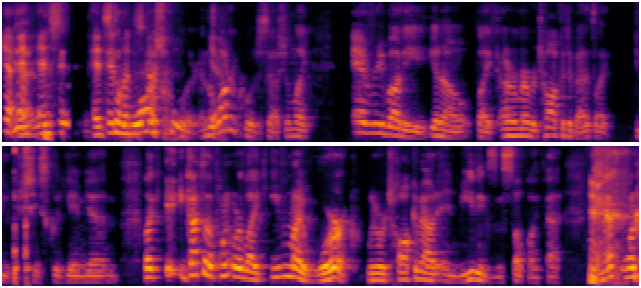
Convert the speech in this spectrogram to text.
Yeah, Yeah, and, and, and- still and a the water discussion. cooler and the Yeah. water cooler discussion like everybody you know like i remember talking about it, it's like dude did you see squid game yet and like it, it got to the point where like even my work we were talking about it in meetings and stuff like that and that's one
